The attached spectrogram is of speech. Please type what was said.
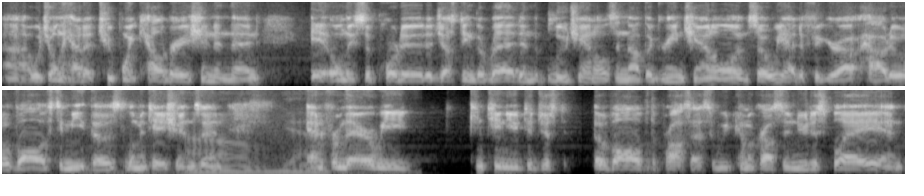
uh, which only had a two point calibration, and then it only supported adjusting the red and the blue channels and not the green channel. And so we had to figure out how to evolve to meet those limitations. Oh, and, yeah. and from there, we continued to just evolve the process. We'd come across a new display and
